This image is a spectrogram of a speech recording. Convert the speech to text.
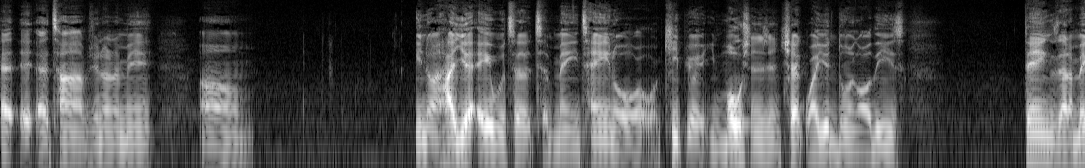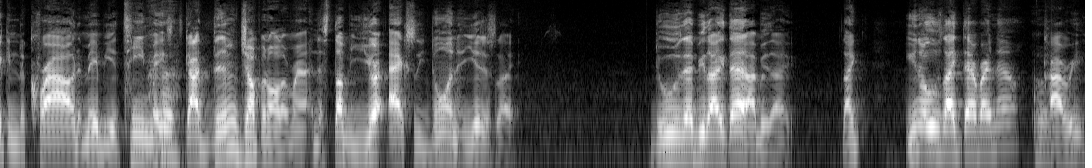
at, at, times. You know what I mean? Um, you know how you're able to to maintain or or keep your emotions in check while you're doing all these things that are making the crowd and maybe your teammates got them jumping all around and the stuff you're actually doing and you're just like dudes that be like that, I'd be like, like, you know who's like that right now? Kyrie.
